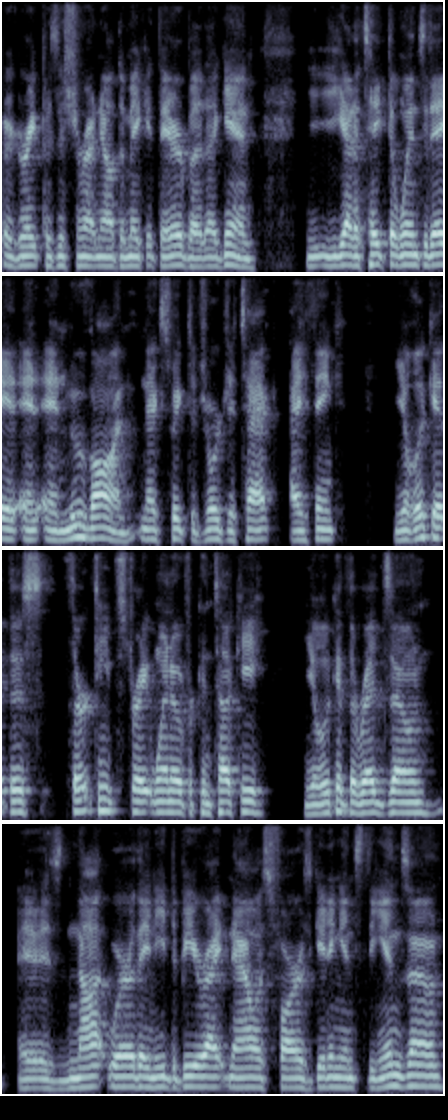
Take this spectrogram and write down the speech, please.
a great position right now to make it there. But again, you, you got to take the win today and, and move on next week to Georgia Tech. I think you look at this 13th straight win over Kentucky. You look at the red zone. It is not where they need to be right now as far as getting into the end zone.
